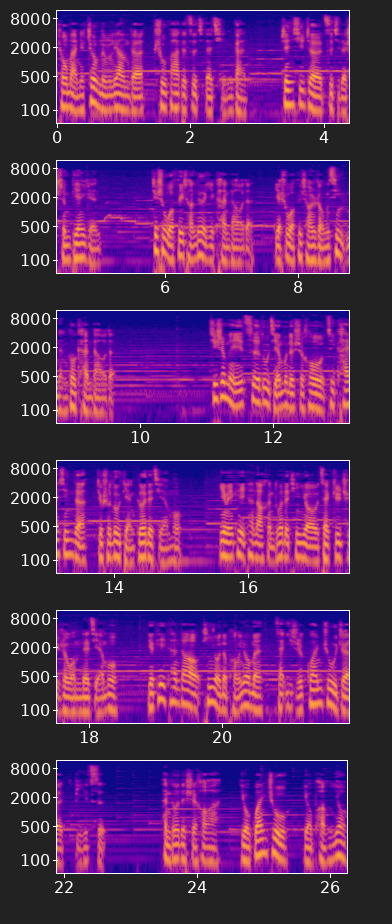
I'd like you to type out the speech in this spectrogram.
充满着正能量的抒发着自己的情感，珍惜着自己的身边人，这是我非常乐意看到的。也是我非常荣幸能够看到的。其实每一次录节目的时候，最开心的就是录点歌的节目，因为可以看到很多的听友在支持着我们的节目，也可以看到听友的朋友们在一直关注着彼此。很多的时候啊，有关注，有朋友，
